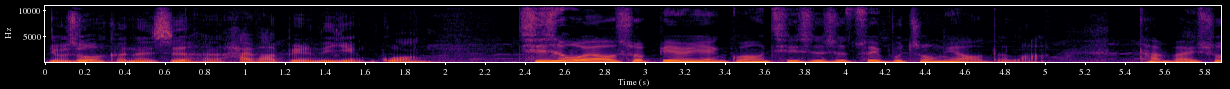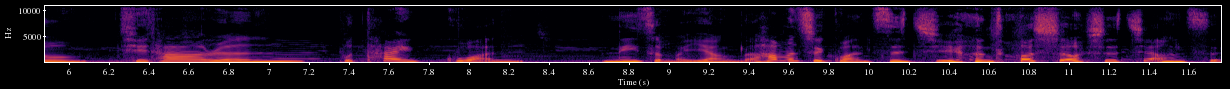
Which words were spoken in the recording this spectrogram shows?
有时候可能是很害怕别人的眼光。其实我要说，别人眼光其实是最不重要的啦。坦白说，其他人不太管你怎么样的，他们只管自己，很多时候是这样子。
